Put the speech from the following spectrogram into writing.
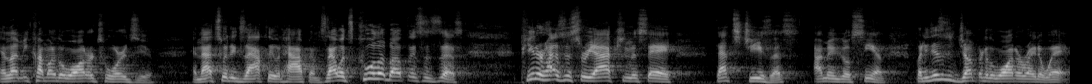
and let me come out of the water towards you. And that's what exactly what happens. Now, what's cool about this is this Peter has this reaction to say, that's Jesus. I'm going to go see him. But he doesn't jump into the water right away.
